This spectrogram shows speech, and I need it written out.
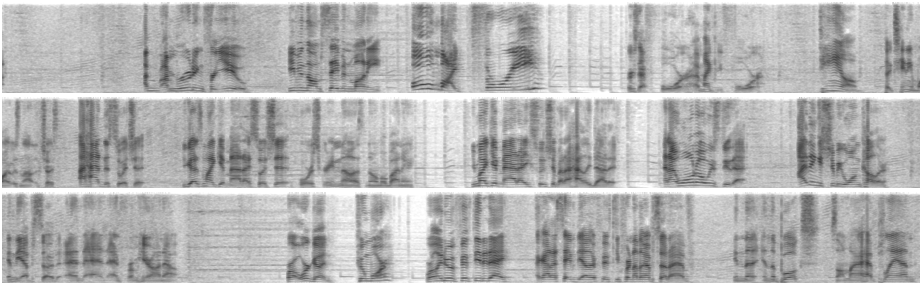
I'm, I'm rooting for you. Even though I'm saving money. Oh my, three? Or is that four? That might be four. Damn. Titanium white was not the choice. I had to switch it. You guys might get mad I switched it. Forest green? No, that's normal binary. You might get mad I switched it, but I highly doubt it. And I won't always do that. I think it should be one color in the episode and and and from here on out. Bro, we're good. Two more? We're only doing 50 today. I gotta save the other 50 for another episode I have in the in the books. Something I have planned.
